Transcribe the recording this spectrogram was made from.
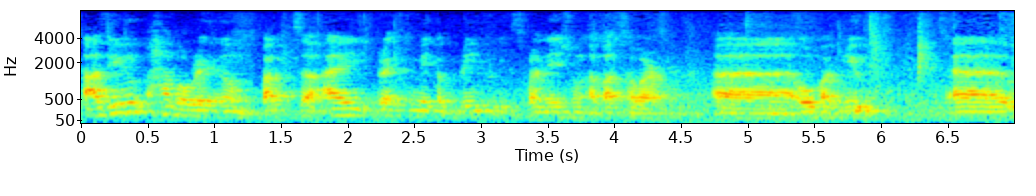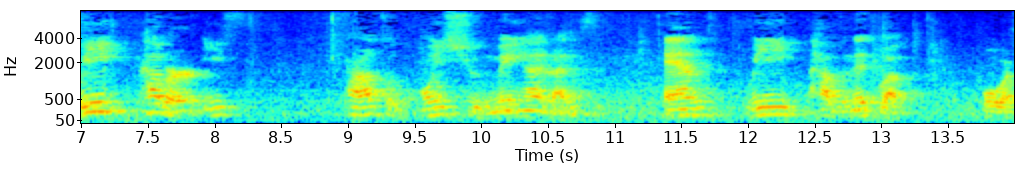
As you have already known, but uh, I'd like to make a brief explanation about our uh, overview. Uh, we cover east parts of Honshu main islands, and we have a network for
